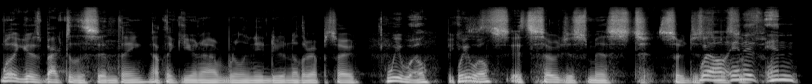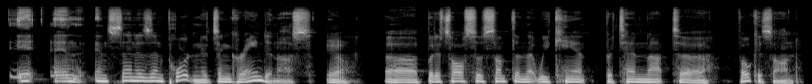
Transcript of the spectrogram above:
Well, it goes back to the sin thing. I think you and I really need to do another episode we will. because We will. It's, it's so dismissed. So dismissive. Well, and it and it and and sin is important. It's ingrained in us. yeah, Uh, but it's also something that we can't pretend not to focus on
